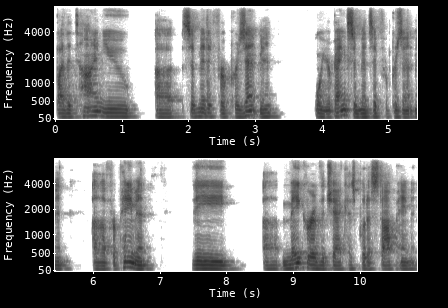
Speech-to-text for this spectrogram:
by the time you uh, submit it for presentment or your bank submits it for presentment uh, for payment, the uh, maker of the check has put a stop payment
